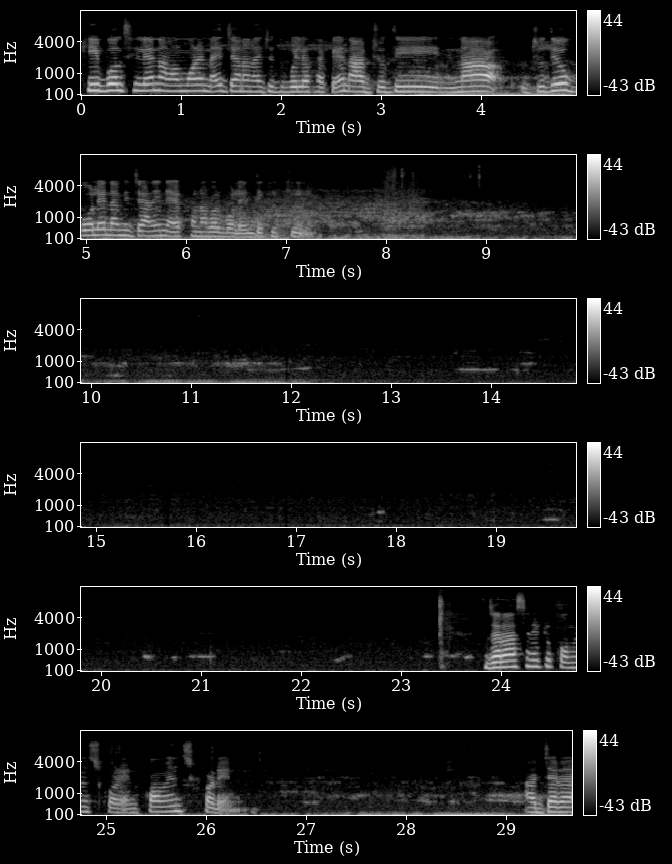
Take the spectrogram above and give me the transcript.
কি বলছিলেন আমার মনে নাই, জানা নাই যদি বলে থাকেন। আর যদি না যদিও বলেন আমি জানি না এখন আবার বলেন দেখি কি? যারা আছেন একটু কমেন্টস করেন, কমেন্টস করেন। আর যারা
